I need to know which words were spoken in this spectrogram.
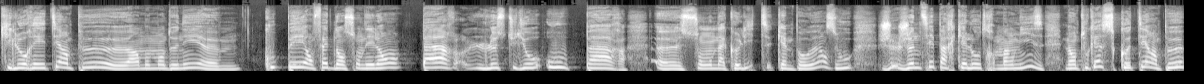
qu'il aurait été un peu euh, à un moment donné euh, coupé en fait dans son élan par le studio ou par euh, son acolyte Ken Powers ou je, je ne sais par quelle autre mainmise mais en tout cas ce côté un peu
